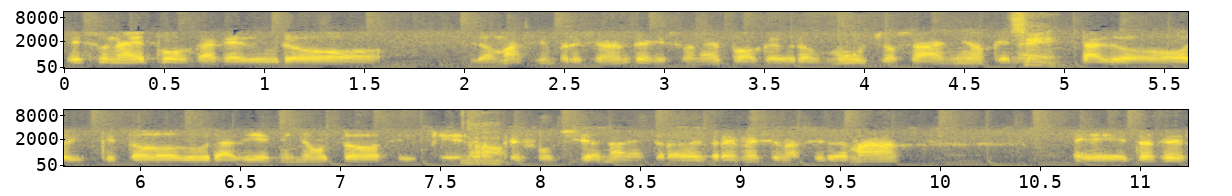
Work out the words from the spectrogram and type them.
es una época que duró lo más impresionante que es una época que duró muchos años, que no es algo hoy que todo dura 10 minutos y que no. lo que funciona dentro de tres meses no sirve más. Eh, entonces,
